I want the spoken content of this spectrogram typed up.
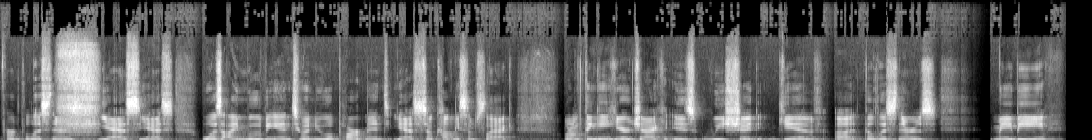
for the listeners? yes, yes. Was I moving into a new apartment? Yes, so cut me some slack. What I'm thinking here, Jack, is we should give uh, the listeners maybe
